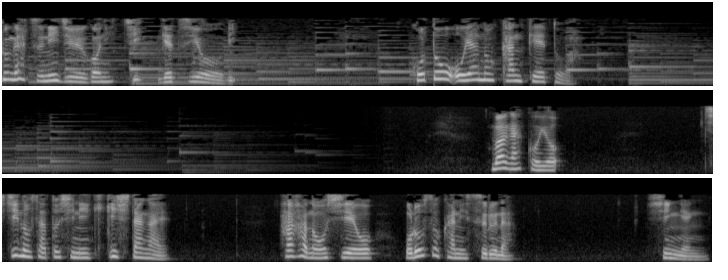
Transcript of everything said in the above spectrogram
9月25日月曜日。子と親の関係とは？我が子よ父の悟しに聞き従え。母の教えをおろそかにするな。信玄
